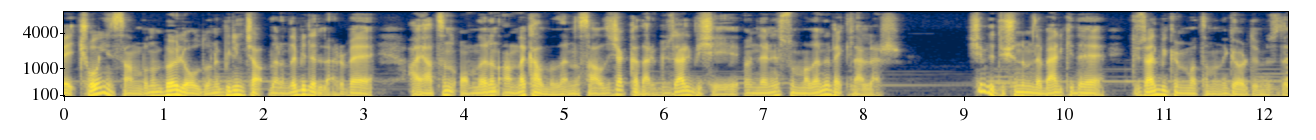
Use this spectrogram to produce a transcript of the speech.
Ve çoğu insan bunun böyle olduğunu bilinçaltlarında bilirler ve hayatın onların anda kalmalarını sağlayacak kadar güzel bir şeyi önlerine sunmalarını beklerler. Şimdi düşündüm de belki de güzel bir gün batımını gördüğümüzde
